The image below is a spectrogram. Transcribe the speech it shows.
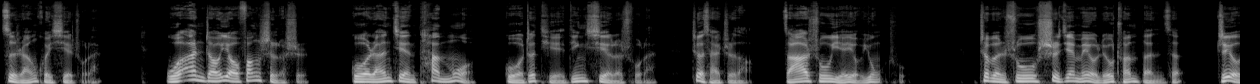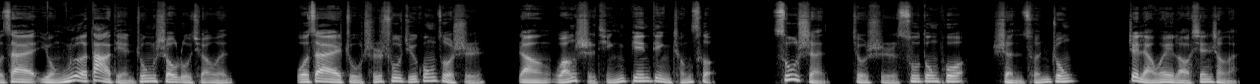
自然会泄出来。我按照药方试了试，果然见炭末裹着铁钉泄了出来，这才知道。杂书也有用处。这本书世间没有流传本子，只有在《永乐大典》中收录全文。我在主持书局工作时，让王史廷编订成册。苏沈就是苏东坡、沈存中这两位老先生啊，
